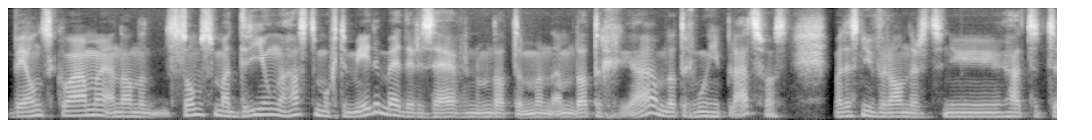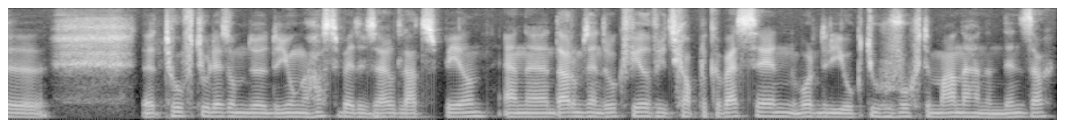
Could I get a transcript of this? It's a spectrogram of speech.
bij ons kwamen en dan soms maar drie jonge gasten mochten meedoen bij de reserve, omdat, omdat, er, ja, omdat er gewoon geen plaats was. Maar dat is nu veranderd. Nu gaat het, eh, het hoofddoel is om de, de jonge gasten bij de reserve te laten spelen. En eh, daarom zijn er ook veel vriendschappelijke wedstrijden, worden die ook toegevoegd de maandag en de dinsdag.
